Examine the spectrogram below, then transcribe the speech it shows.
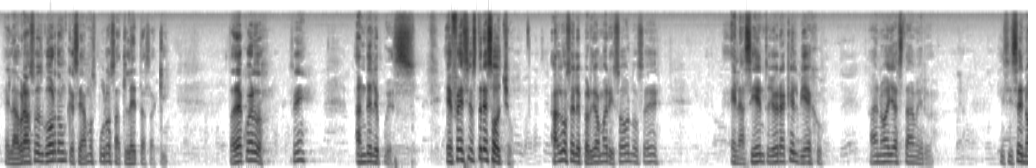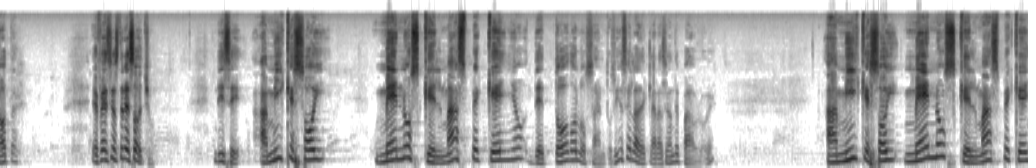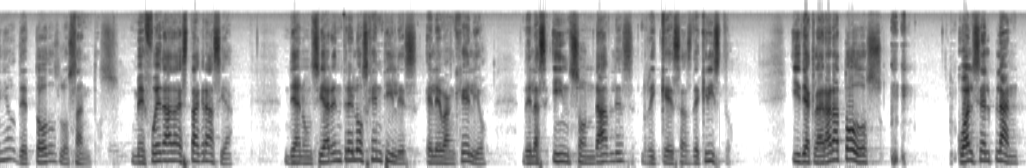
El abrazo es gordo aunque seamos puros atletas aquí. ¿Está de acuerdo? ¿Sí? Ándele pues. Efesios 3.8. Algo se le perdió a Marisol, no sé. El asiento, yo creo que el viejo. Ah, no, ya está, miro. Y si se nota. Efesios 3.8. Dice, a mí que soy menos que el más pequeño de todos los santos. Fíjese la declaración de Pablo, ¿eh? A mí que soy menos que el más pequeño de todos los santos. Me fue dada esta gracia de anunciar entre los gentiles el Evangelio de las insondables riquezas de Cristo y de aclarar a todos cuál sea el plan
